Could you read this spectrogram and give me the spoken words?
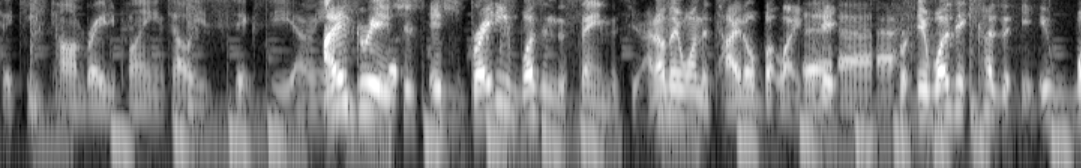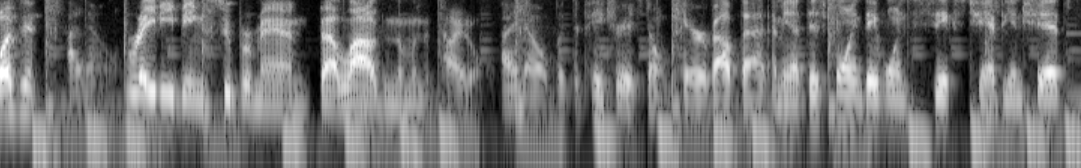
to keep Tom Brady playing until he's sixty. I mean, I agree. It's just it's just Brady wasn't the same this year. I know they won the title, but like uh, it wasn't because it, it wasn't I know, Brady being Superman that allowed them to win the title. I know, but the Patriots don't care about that. I mean, at this point, they've won six championships.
